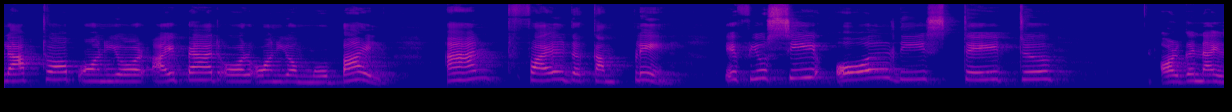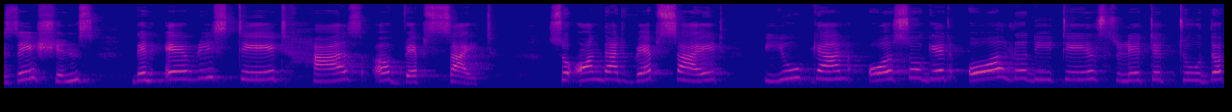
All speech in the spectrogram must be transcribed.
laptop on your ipad or on your mobile and file the complaint if you see all these state uh, organizations then every state has a website so on that website you can also get all the details related to the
